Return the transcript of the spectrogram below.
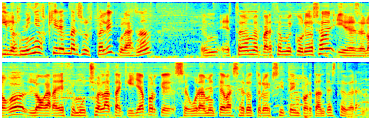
y los niños quieren ver sus películas, ¿no? Em, Esto me parece muy curioso y desde luego lo agradece mucho la taquilla porque seguramente va a ser otro éxito importante este verano.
